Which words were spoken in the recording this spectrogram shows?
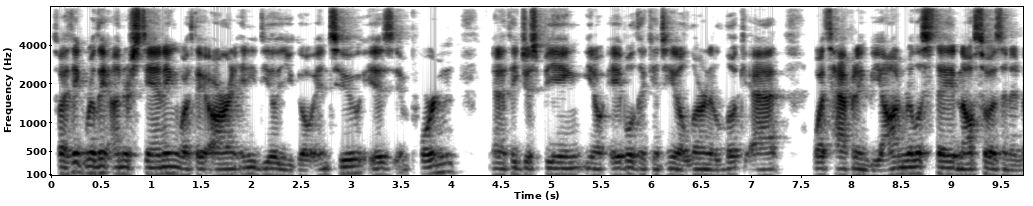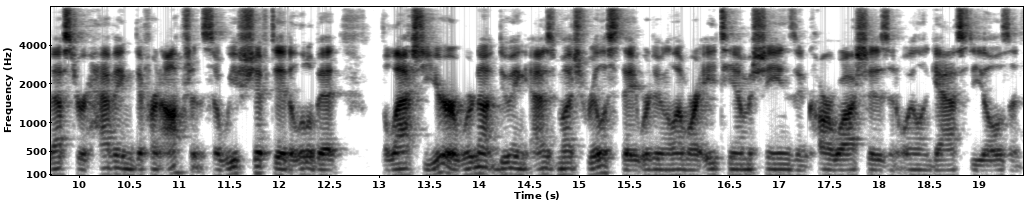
So I think really understanding what they are in any deal you go into is important. And I think just being, you know, able to continue to learn and look at what's happening beyond real estate and also as an investor having different options. So we've shifted a little bit the last year. We're not doing as much real estate. We're doing a lot more ATM machines and car washes and oil and gas deals and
